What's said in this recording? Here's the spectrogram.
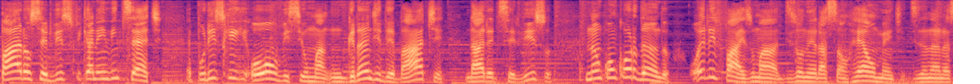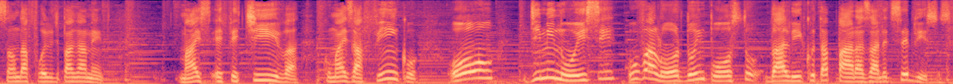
para o serviço ficaria em 27%. É por isso que houve-se um grande debate na área de serviço, não concordando. Ou ele faz uma desoneração realmente, desoneração da folha de pagamento mais efetiva, com mais afinco, ou diminui-se o valor do imposto da alíquota para as áreas de serviços.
